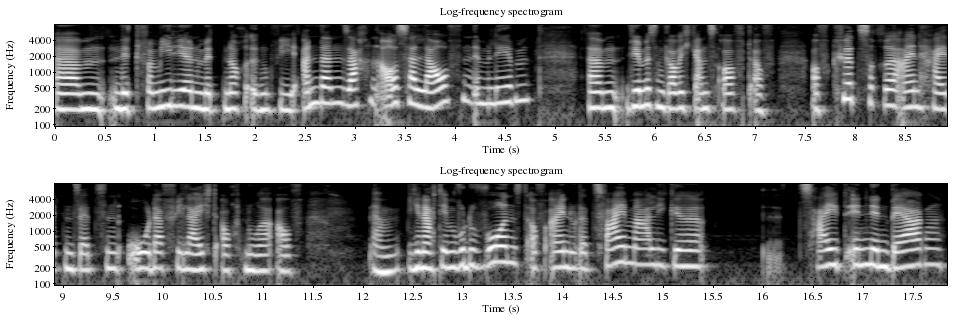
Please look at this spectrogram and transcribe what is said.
ähm, mit Familien, mit noch irgendwie anderen Sachen außer Laufen im Leben. Ähm, wir müssen, glaube ich, ganz oft auf, auf kürzere Einheiten setzen oder vielleicht auch nur auf, ähm, je nachdem, wo du wohnst, auf ein- oder zweimalige Zeit in den Bergen.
